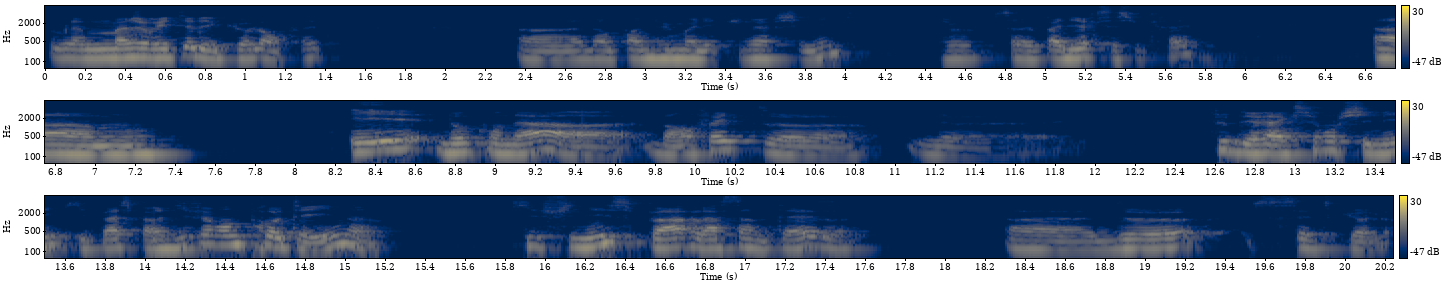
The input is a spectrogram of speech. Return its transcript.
comme la majorité des colles en fait, euh, d'un point de vue moléculaire chimique. ça ne veut pas dire que c'est sucré. Euh, et donc on a, euh, bah, en fait, le, toutes des réactions chimiques qui passent par différentes protéines qui finissent par la synthèse euh, de cette colle.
